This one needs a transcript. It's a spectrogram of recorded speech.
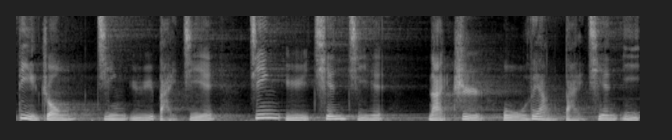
地中，经于百劫，经于千劫，乃至无量百千亿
